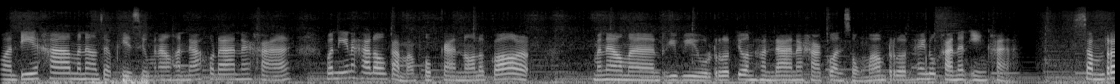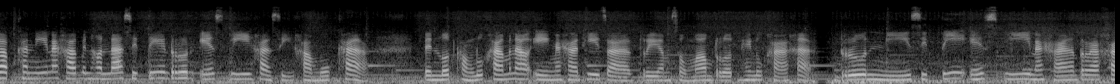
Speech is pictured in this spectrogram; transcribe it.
สวัสดีค่ะมะนาวจากเพจซิลมะนาวฮอนด้าโคราชนะคะ วันนี้นะคะเรากลับมาพบกันเนาะแล้วก็มะนาวมารีวิวรถยนต์ Honda นะคะ ก่อนส่งมอบรถให้ลูกค้านั่นเองค่ะสำหรับคันนี้นะคะเป็น Honda City รุ่น SV ค่ะ สีขาวมุกค่ะ เป็นรถของลูกค้ามะนาวเองนะคะ ที่จะเตรียมส่งมอบรถให้ลูกค้าค่ะ รุ่นนี้ City SV นะคะ ราคา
